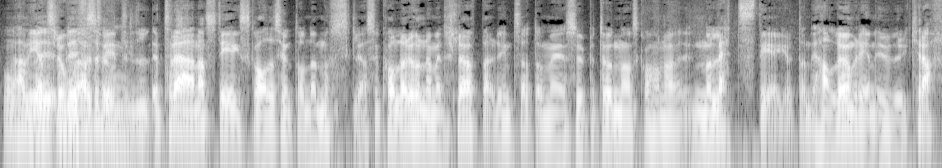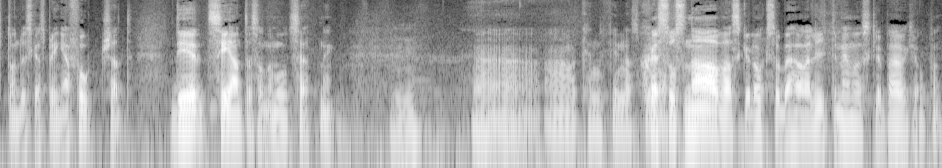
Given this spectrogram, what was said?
Om Ja, han jag blir- tror, blir alltså det, tung. ett tränat steg skadas ju inte om de muskler. Alltså kollar du 100 meters löpare, det är inte så att de är supertunna och ska ha något, något lätt steg. Utan det handlar ju om ren urkraft om du ska springa fort. Så att det ser jag inte som någon motsättning. Uh, uh, vad kan det finnas mer? Jesus Nava skulle också behöva lite mer muskler på överkroppen.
